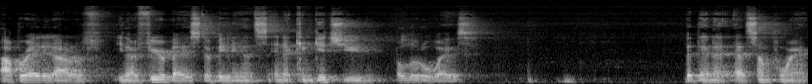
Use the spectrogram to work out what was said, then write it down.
operated out of, you know, fear-based obedience and it can get you a little ways. But then at, at some point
